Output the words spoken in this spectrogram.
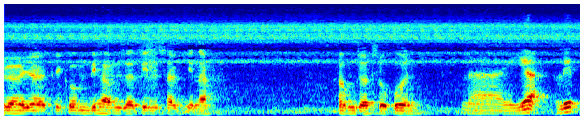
la yatikum di hamzatin sakinah hamzah sukun Nah, ya lit.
